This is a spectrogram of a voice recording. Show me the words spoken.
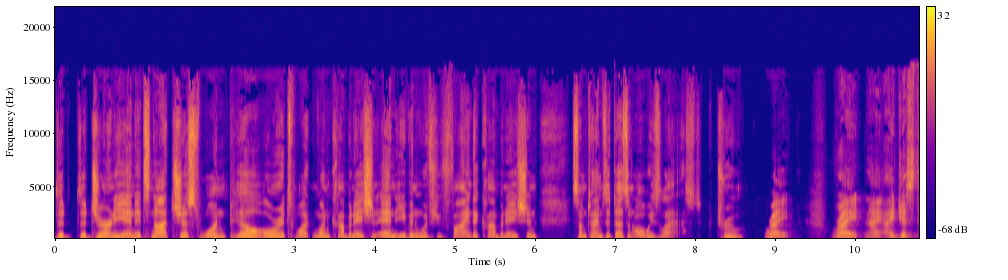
the the journey, and it's not just one pill or it's one one combination. And even if you find a combination, sometimes it doesn't always last. True. Right. Right. And I, I just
